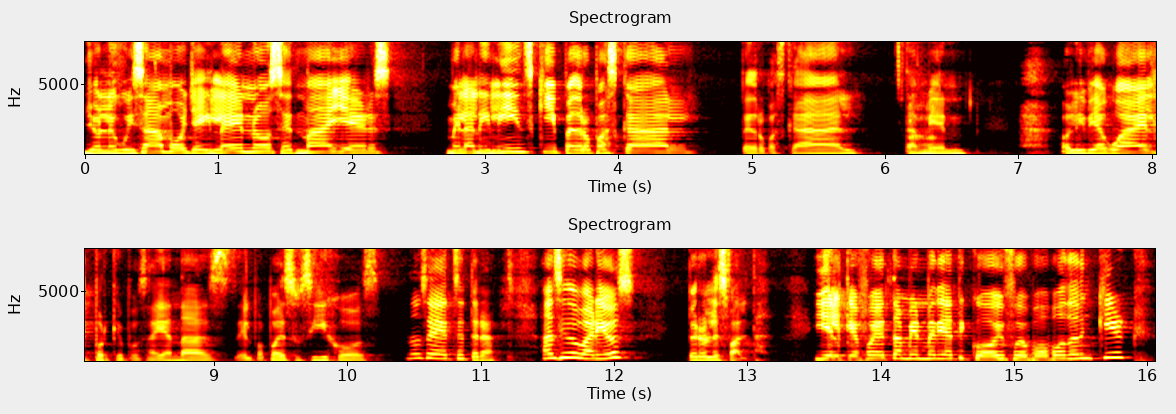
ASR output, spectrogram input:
John Leguizamo, Jay Leno, Seth Meyers, Melanie Linsky, Pedro Pascal, Pedro Pascal, también Olivia Wilde, porque pues ahí andas el papá de sus hijos, no sé, etcétera. Han sido varios, pero les falta. Y el que fue también mediático hoy fue Bob Odenkirk,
